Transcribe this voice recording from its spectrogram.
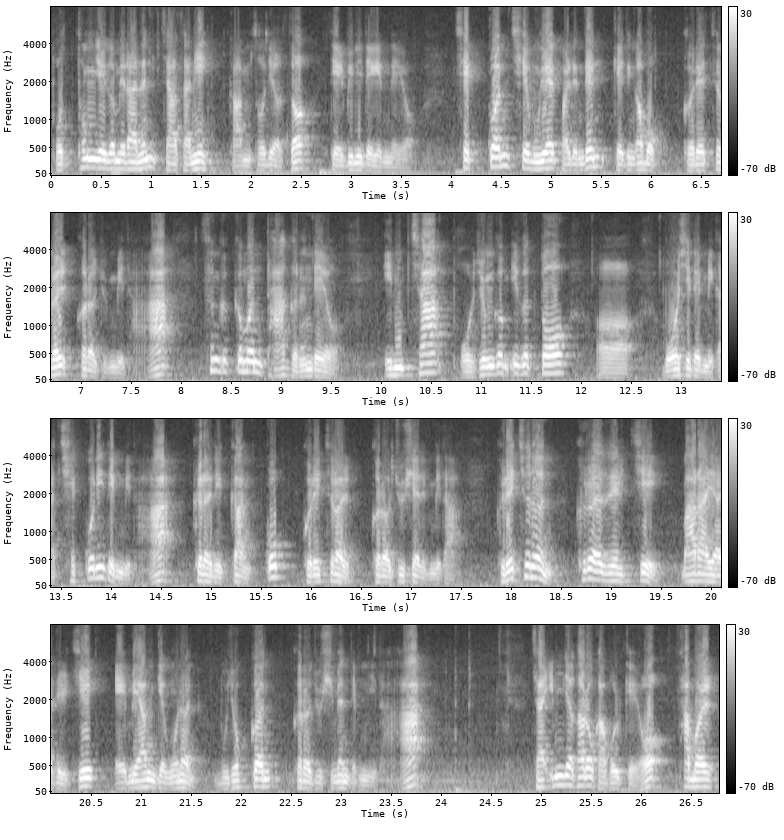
보통 예금이라는 자산이 감소되어서 대변이 되겠네요. 채권 채무에 관련된 계정과목 거래처를 걸어줍니다. 선거금은 다 그런데요. 임차 보증금 이것도 어, 무엇이 됩니까? 채권이 됩니다. 그러니까 꼭 거래처를 걸어주셔야 됩니다. 거래처는 걸어야 될지 말아야 될지 애매한 경우는 무조건 걸어주시면 됩니다. 자 입력하러 가볼게요. 3월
